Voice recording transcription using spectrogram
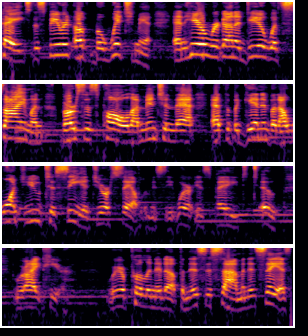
page, the spirit of bewitchment. And here we're going to deal with Simon versus Paul. I mentioned that at the beginning, but I want you to see it yourself. Let me see, where is page two? Right here. We're pulling it up, and this is Simon. It says,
